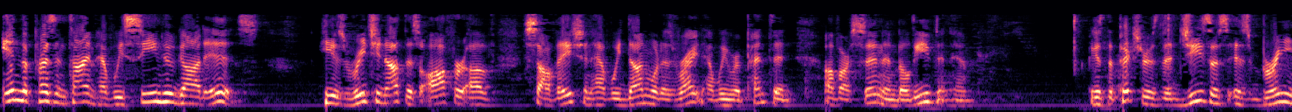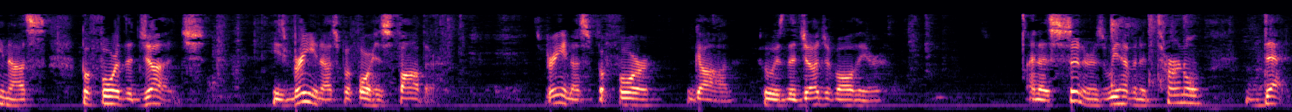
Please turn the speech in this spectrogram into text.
in the present time, have we seen who God is? He is reaching out this offer of salvation. Have we done what is right? Have we repented of our sin and believed in Him? Because the picture is that Jesus is bringing us before the judge. He's bringing us before his Father. He's bringing us before God, who is the judge of all the earth. And as sinners, we have an eternal debt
